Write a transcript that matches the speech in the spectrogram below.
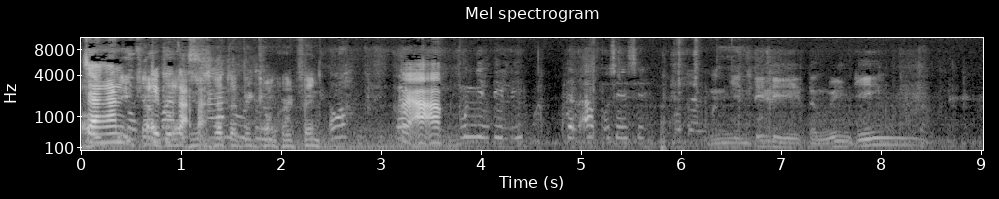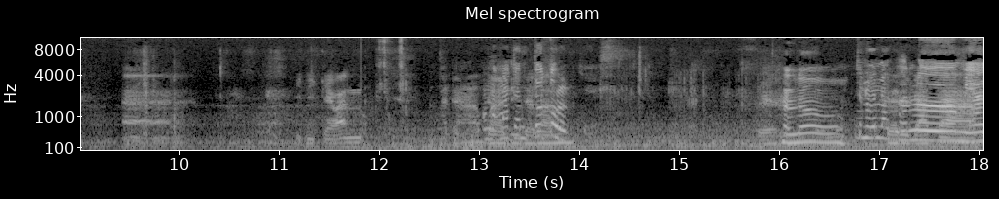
Jangan dibuka, Pak. got that big concrete fence. Kayak Aap. Mengintili. Dan apa sih sih? Mengintili tengwingking. Ah, ini kewan ada apa Makan tutul. Dalam? Hello. Hello, Mia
